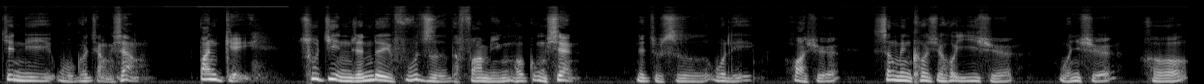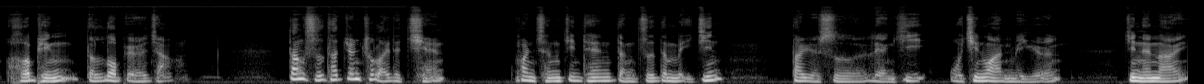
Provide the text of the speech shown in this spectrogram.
建立五个奖项，颁给促进人类福祉的发明和贡献，那就是物理、化学、生命科学和医学、文学和和平的诺贝尔奖。当时他捐出来的钱，换成今天等值的美金，大约是两亿。五千万美元。近年来，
